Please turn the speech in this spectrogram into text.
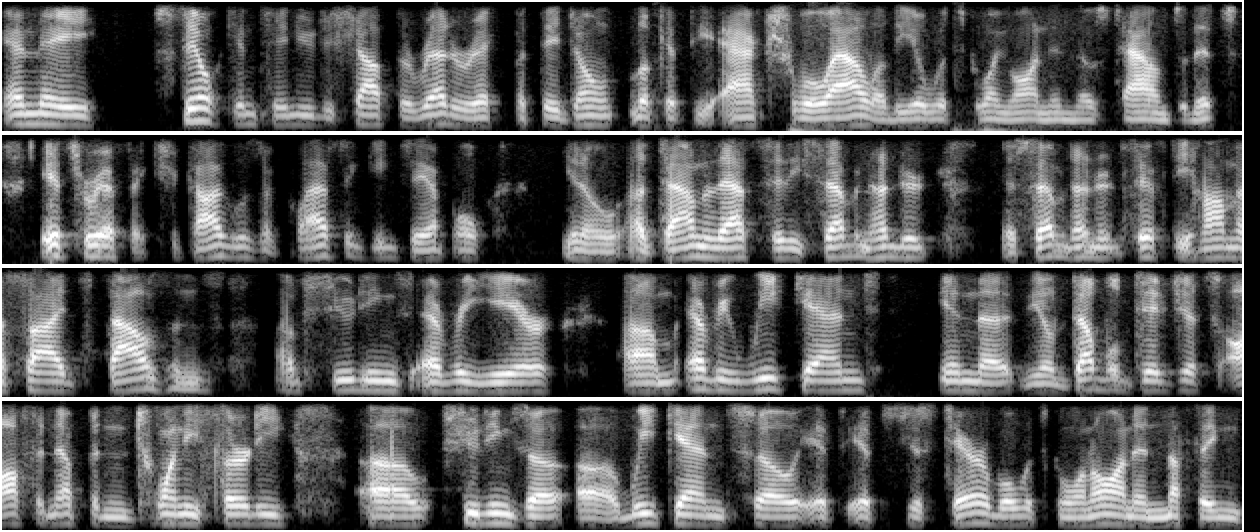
and they still continue to shout the rhetoric, but they don't look at the actuality of what's going on in those towns. And it's it's horrific. Chicago is a classic example. You know, a town of that city, 700, 750 homicides, thousands of shootings every year, um, every weekend in the you know double digits, often up in 20, 30 uh, shootings a, a weekend. So it, it's just terrible what's going on, and nothing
